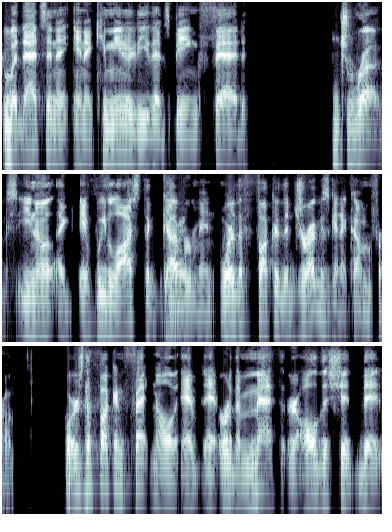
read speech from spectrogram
but that's in a in a community that's being fed drugs. You know, like if we lost the government, where the fuck are the drugs going to come from? Where's the fucking fentanyl eh, eh, or the meth or all the shit that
